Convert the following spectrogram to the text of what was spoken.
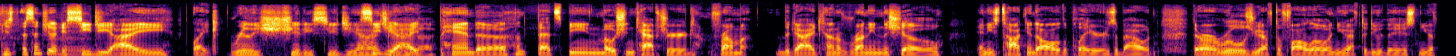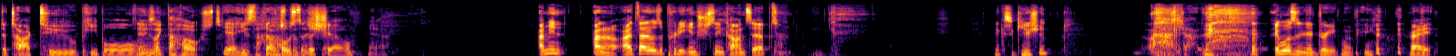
he's essentially like a cgi like Really shitty CGI. CGI panda. panda. that's being motion captured from the guy kind of running the show. And he's talking to all the players about there are rules you have to follow and you have to do this and you have to talk to people. Yeah, he's like the host. yeah, he's, the, host, of the, show. Yeah. I mean, I don't know. I thought it was a pretty interesting concept. Execution? It wasn't a great movie, right?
